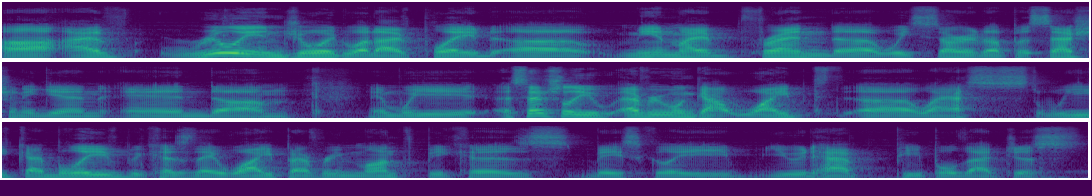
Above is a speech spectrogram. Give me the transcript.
Uh, I've really enjoyed what I've played. Uh, me and my friend, uh, we started up a session again, and um, and we essentially everyone got wiped uh, last week, I believe, because they wipe every month because basically you would have people that just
